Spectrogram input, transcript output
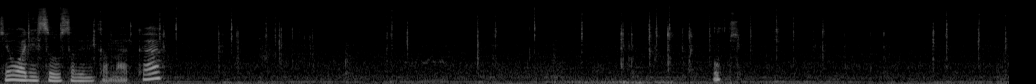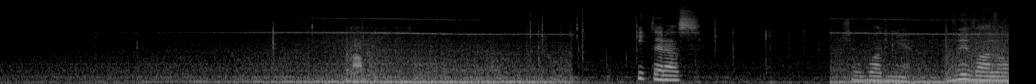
Gdzie ładnie sobie ustawimy kamerkę. Ups. I teraz się ładnie wywalą.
